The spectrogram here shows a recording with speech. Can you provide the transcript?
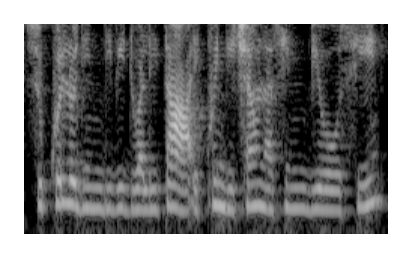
su quello di individualità e quindi c'è una simbiosi,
